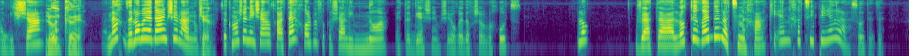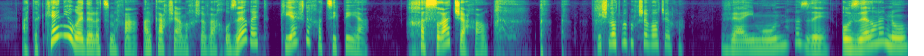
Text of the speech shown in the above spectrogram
הגישה... לא יקרה. אנחנו, זה לא בידיים שלנו. כן. זה כמו שאני אשאל אותך, אתה יכול בבקשה למנוע את הגשם שיורד עכשיו בחוץ? לא. ואתה לא תרד על עצמך, כי אין לך ציפייה לעשות את זה. אתה כן יורד על עצמך על כך שהמחשבה חוזרת, כי יש לך ציפייה חסרת שחר לשלוט במחשבות שלך. והאימון הזה עוזר לנו,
